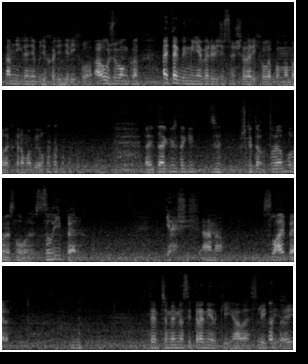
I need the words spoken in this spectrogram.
tam nikto nebude chodiť rýchlo. A už vonko, aj tak by mi neverili, že som šiel rýchlo, lebo mám elektromobil. Aj tak, že taký, že, počkaj, to, to je obľúbené slovo, že sleeper. Ježiš, áno. Sliper. Ten, čo nenosí trenírky, ale slípy, hej.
